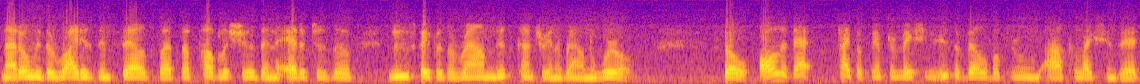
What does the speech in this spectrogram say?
not only the writers themselves, but the publishers and the editors of newspapers around this country and around the world. So all of that type of information is available through our collections at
